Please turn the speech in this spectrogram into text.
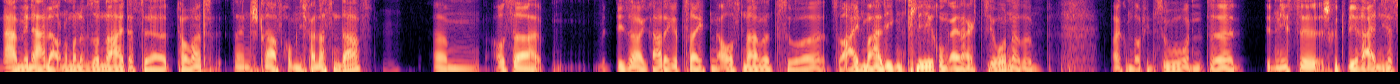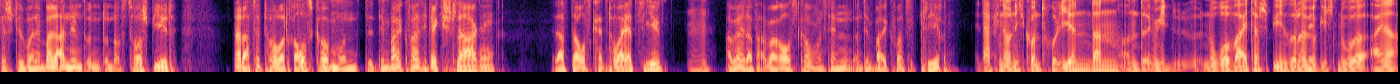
Da haben wir in der Halle auch nochmal eine Besonderheit, dass der Torwart seinen Strafraum nicht verlassen darf. Ähm, außer mit dieser gerade gezeigten Ausnahme zur, zur einmaligen Klärung einer Aktion. Also Ball kommt auf ihn zu und äh, der nächste Schritt wäre eigentlich, dass der Stürmer den Ball annimmt und, und aufs Tor spielt. Da darf der Torwart rauskommen und den Ball quasi wegschlagen. Er darf daraus kein Tor erzielen, Mhm. aber er darf einmal rauskommen und den, und den Ball quasi klären. Er darf ihn auch nicht kontrollieren dann und irgendwie nur weiterspielen, sondern Nee. wirklich nur eine,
